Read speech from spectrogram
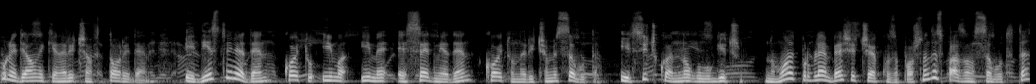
понеделник е наричан втори ден. Единственият ден, който има име е седмия ден, който наричаме събота. И всичко е много логично. Но моят проблем беше, че ако започна да спазвам съботата,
